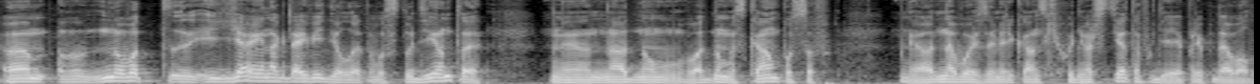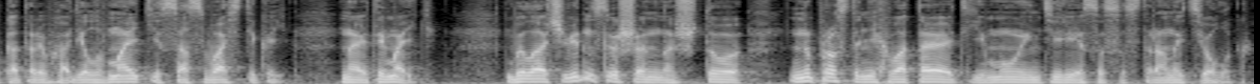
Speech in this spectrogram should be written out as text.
Эм, но вот я иногда видел этого студента э, на одном, в одном из кампусов одного из американских университетов, где я преподавал, который входил в майке со свастикой на этой майке. Было очевидно совершенно, что ну, просто не хватает ему интереса со стороны телок.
